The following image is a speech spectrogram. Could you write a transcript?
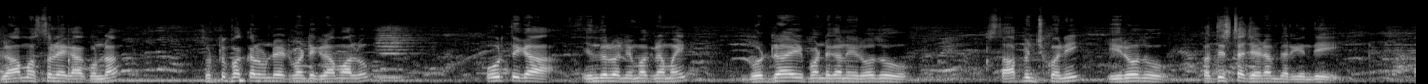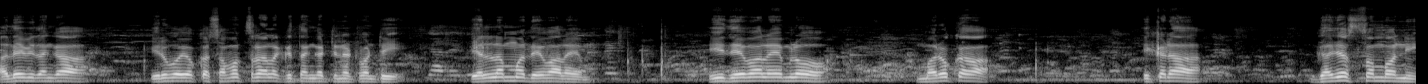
గ్రామస్తులే కాకుండా చుట్టుపక్కల ఉండేటువంటి గ్రామాలు పూర్తిగా ఇందులో నిమగ్నమై బొడ్రాయి పండుగను ఈరోజు స్థాపించుకొని ఈరోజు ప్రతిష్ట చేయడం జరిగింది. అదేవిధంగా ఇరవై ఒక్క సంవత్సరాల క్రితం కట్టినటువంటి ఎల్లమ్మ దేవాలయం. ఈ దేవాలయంలో మరొక ఇక్కడ గజస్తంభాన్ని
